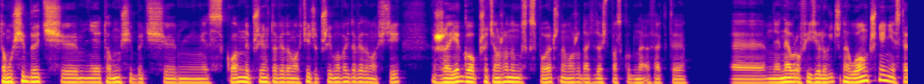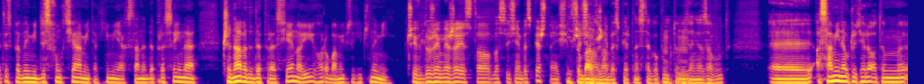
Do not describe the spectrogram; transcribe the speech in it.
to musi być, to musi być skłonny przyjąć do wiadomości, czy przyjmować do wiadomości, że jego przeciążony mózg społeczny może dać dość paskudne efekty neurofizjologiczne, łącznie niestety z pewnymi dysfunkcjami, takimi jak stany depresyjne, czy nawet depresje, no i chorobami psychicznymi. Czyli w dużej mierze jest to dosyć niebezpieczne, jeśli Jest to bardzo niebezpieczne z tego punktu mm -hmm. widzenia zawód. a sami nauczyciele o tym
